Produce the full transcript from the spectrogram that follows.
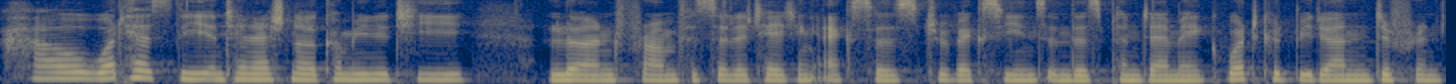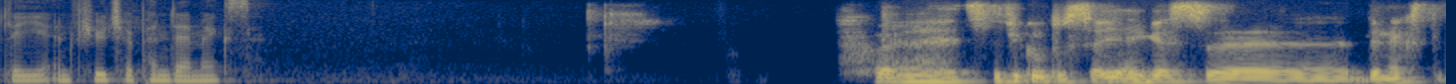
how, what has the international community learned from facilitating access to vaccines in this pandemic? What could be done differently in future pandemics? Uh, it's difficult to say. I guess uh, the next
